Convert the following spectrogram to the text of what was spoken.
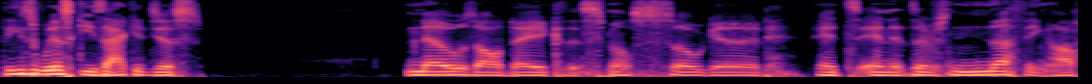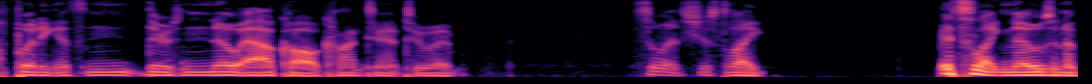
these whiskeys I could just nose all day because it smells so good. It's and it, there's nothing off-putting. It's there's no alcohol content to it. So it's just like it's like nosing a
